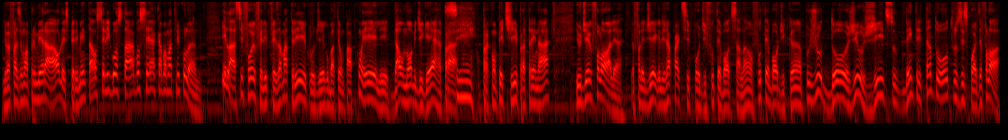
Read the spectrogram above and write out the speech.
ele vai fazer uma primeira aula experimental. Se ele gostar, você acaba matriculando. E lá se foi, o Felipe fez a matrícula, o Diego bateu um papo com ele, dá o um nome de guerra para competir, para treinar. E o Diego falou: Olha, eu falei, Diego, ele já participou de futebol de salão, futebol de campo, judô, jiu-jitsu, dentre tanto outros esportes. Ele falou: Ó,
